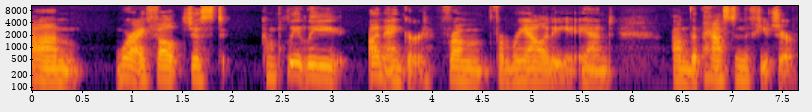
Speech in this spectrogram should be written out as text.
um, where I felt just completely unanchored from from reality and um, the past and the future.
